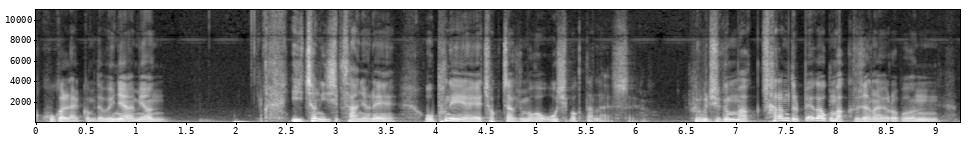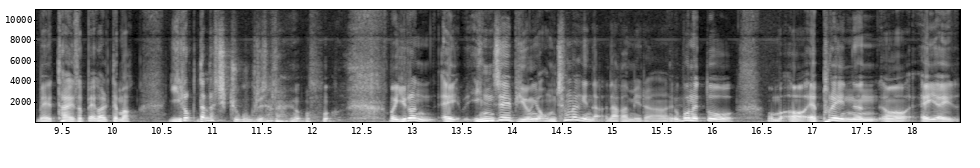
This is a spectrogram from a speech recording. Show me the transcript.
고갈 날 겁니다. 왜냐하면 2024년에 오픈 AI의 적자 규모가 50억 달러였어요. 그리고 지금 막 사람들 빼가고 막 그러잖아요, 여러분. 메타에서 빼갈 때 막 1억 달러씩 주고 그러잖아요. 뭐 이런 에- 인재 비용이 엄청나게 나, 나갑니다. 이번에 또 어, 애플에 있는 어, AI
